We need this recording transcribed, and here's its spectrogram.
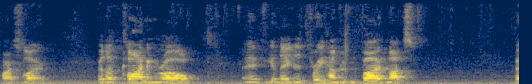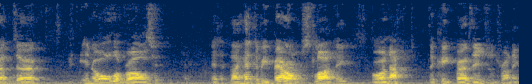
quite slow. But a climbing roll, uh, you needed 305 knots. But uh, in all the rolls, it, they had to be barreled slightly or enough to keep both engines running.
